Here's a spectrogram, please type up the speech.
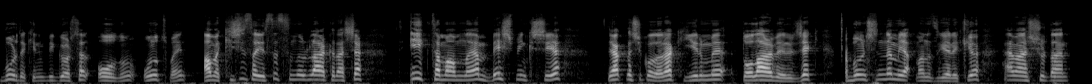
Buradakinin bir görsel olduğunu unutmayın. Ama kişi sayısı sınırlı arkadaşlar. İlk tamamlayan 5000 kişiye yaklaşık olarak 20 dolar verecek. Bunun için de mi yapmanız gerekiyor? Hemen şuradan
